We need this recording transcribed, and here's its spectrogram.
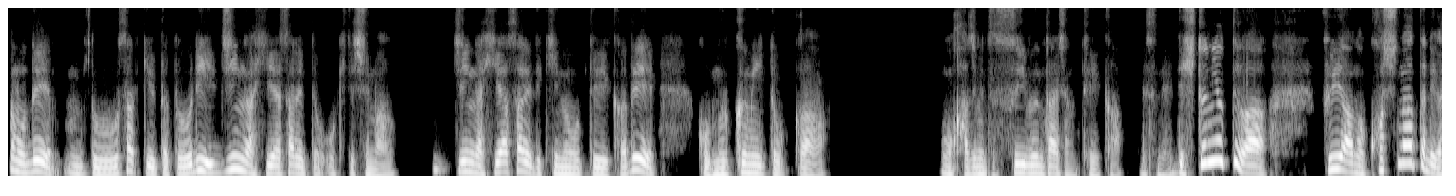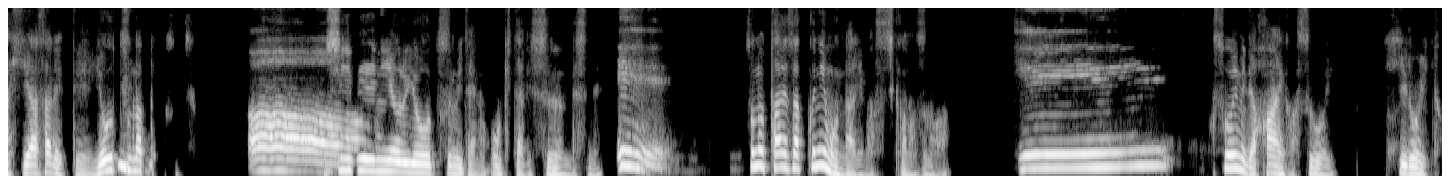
なので、うんと、さっき言った通り、腎が冷やされて起きてしまううん。腎が冷やされて機能低下で、こう、むくみとか、もう初めて水分代謝の低下ですね。で、人によっては、冬、あの、腰のあたりが冷やされて、腰痛になったりするんですよ。ああ。腰冷えによる腰痛みたいなの起きたりするんですね。ええその対策にもなります、鹿の角は。へえ。そういう意味では範囲がすごい広いと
